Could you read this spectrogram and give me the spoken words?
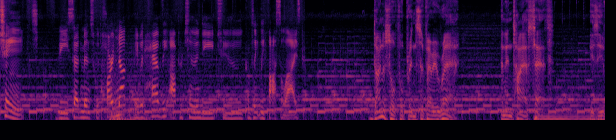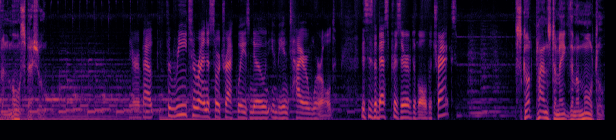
change the sediments would harden up, they would have the opportunity to completely fossilize. Dinosaur footprints are very rare. An entire set is even more special. There are about three Tyrannosaur trackways known in the entire world. This is the best preserved of all the tracks. Scott plans to make them immortal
